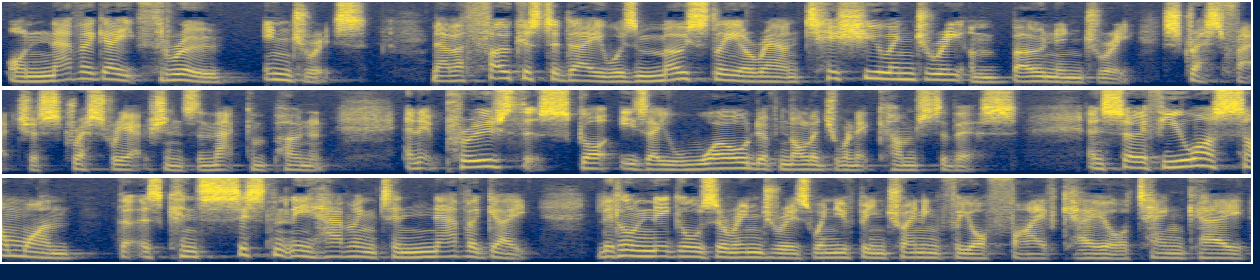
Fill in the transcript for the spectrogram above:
or navigate through injuries. Now, the focus today was mostly around tissue injury and bone injury, stress fracture, stress reactions, and that component. And it proves that Scott is a world of knowledge when it comes to this. And so, if you are someone that is consistently having to navigate little niggles or injuries when you've been training for your 5K or 10K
